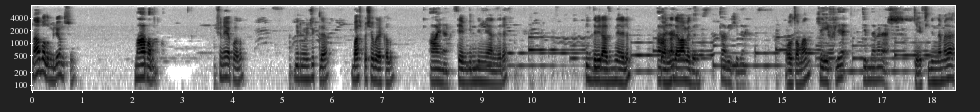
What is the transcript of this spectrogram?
Ne yapalım biliyor musun? Ne yapalım? Şunu yapalım. Bir müzikle baş başa bırakalım Aynen. sevgili dinleyenlere. Biz de biraz dinlenelim. Sonra Aynen. devam edelim. Tabii ki de. O zaman Keyifli dinlemeler. keyifli dinlemeler.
